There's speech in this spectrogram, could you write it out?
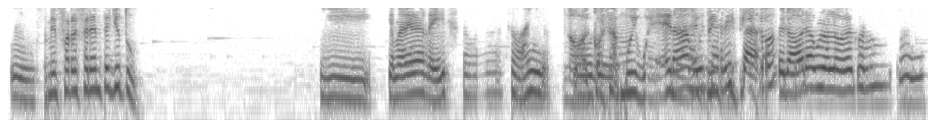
Mm. También fue referente YouTube. Y qué manera de reírse, ¿no? esos años. No, cosas muy daba buenas. El mucha risa, pero ahora uno lo ve con un...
